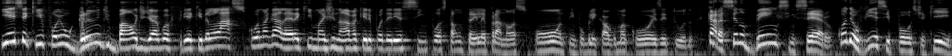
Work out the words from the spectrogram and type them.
E esse aqui foi o grande balde de água fria que ele lascou na galera que imaginava que ele poderia sim postar um trailer pra nós ontem, publicar alguma coisa e tudo. Cara, sendo bem sincero, quando eu vi esse post aqui,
